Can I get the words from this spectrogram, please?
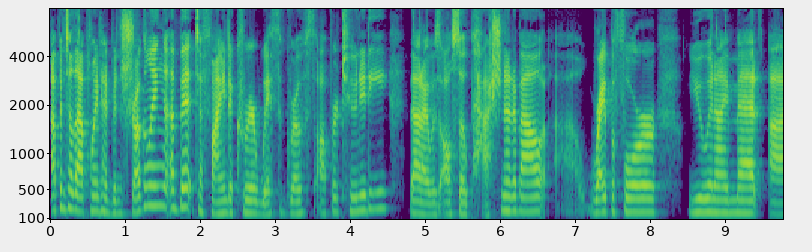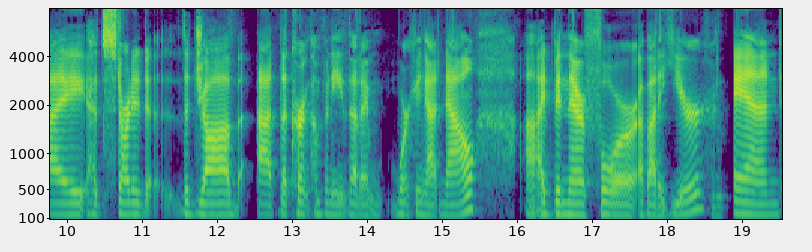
up until that point, had been struggling a bit to find a career with growth opportunity that I was also passionate about. Uh, right before you and I met, I had started the job at the current company that I'm working at now. Uh, I'd been there for about a year. And,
